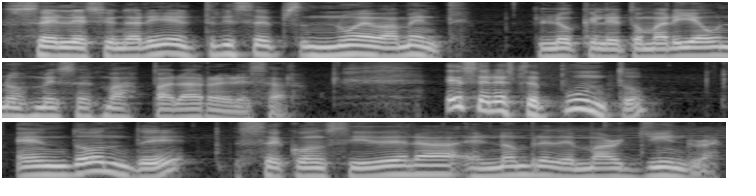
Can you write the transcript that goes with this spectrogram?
Se lesionaría el tríceps nuevamente, lo que le tomaría unos meses más para regresar. Es en este punto en donde se considera el nombre de Mark Jindrak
